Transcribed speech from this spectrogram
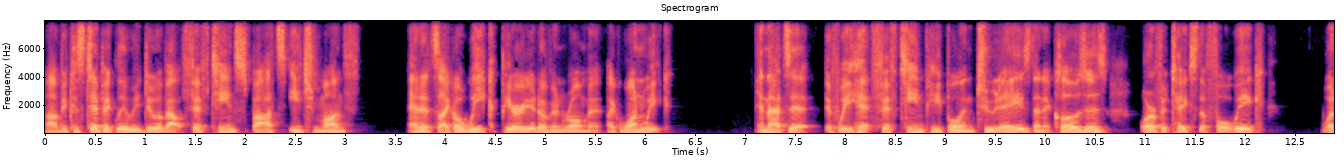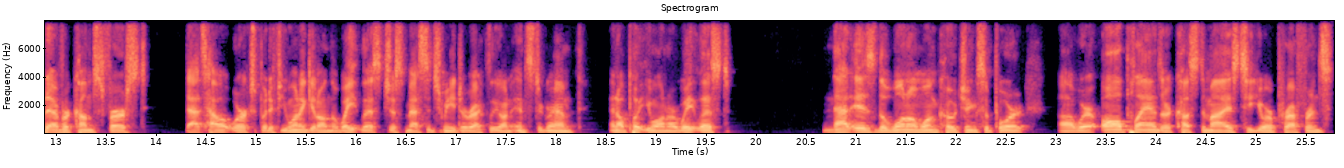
Uh, because typically we do about 15 spots each month and it's like a week period of enrollment, like one week. And that's it. If we hit 15 people in two days, then it closes. Or if it takes the full week, whatever comes first, that's how it works. But if you want to get on the wait list, just message me directly on Instagram and I'll put you on our wait list. And that is the one on one coaching support uh, where all plans are customized to your preference.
